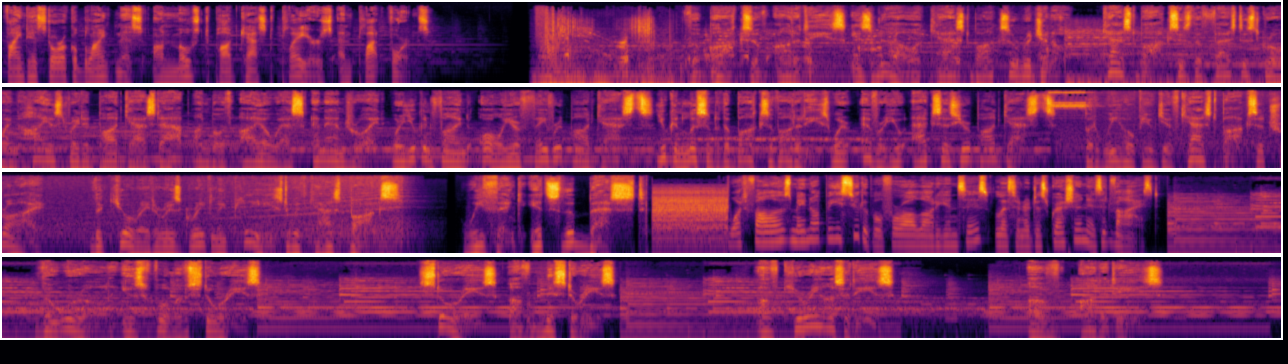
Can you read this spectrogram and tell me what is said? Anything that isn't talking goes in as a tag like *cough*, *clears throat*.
Find Historical Blindness on most podcast players and platforms. The Box of Oddities is now a Castbox original. Castbox is the fastest growing, highest rated podcast app on both iOS and Android, where you can find all your favorite podcasts. You can listen to The Box of Oddities wherever you access your podcasts. But we hope you give Castbox a try. The curator is greatly pleased with Castbox. We think it's the best. What follows may not be suitable for all audiences. Listener discretion is advised. The world is full of stories. Stories of mysteries, of curiosities, of oddities.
